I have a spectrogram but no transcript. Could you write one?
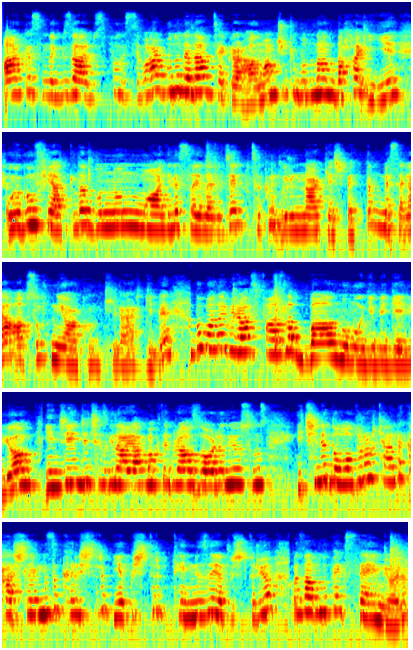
Arkasında güzel bir spolisi var. Bunu neden tekrar almam? Çünkü bundan daha iyi, uygun fiyatlı bunun muadili sayılabilecek bir takım ürünler keşfettim. Mesela Absolute New York'unkiler gibi. Bu bana biraz fazla bal mumu gibi geliyor. İnce ince çizgiler yapmakta biraz zorlanıyorsunuz. İçini doldururken de kaşlarınızı karıştırıp yapıştırıp teninize yapıştırıyor. O yüzden bunu pek sevmiyorum.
